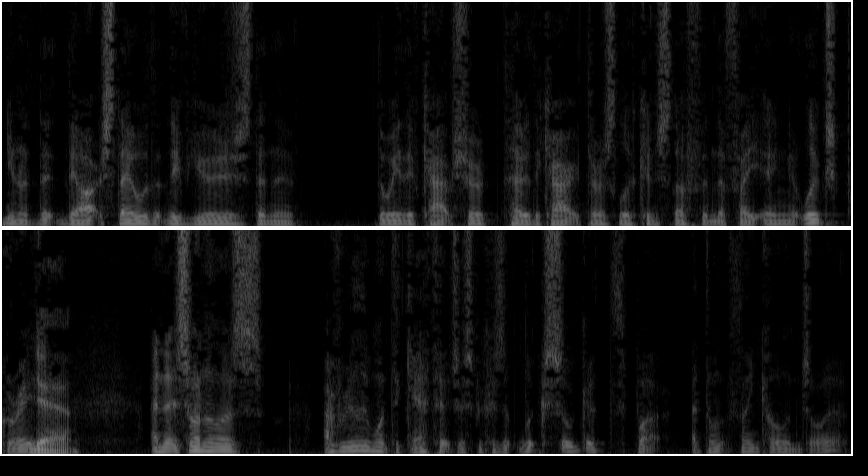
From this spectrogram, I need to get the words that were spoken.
you know the the art style that they've used and the the way they've captured how the characters look and stuff in the fighting. It looks great. Yeah. and it's one of those. I really want to get it just because it looks so good, but I don't think I'll enjoy it.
